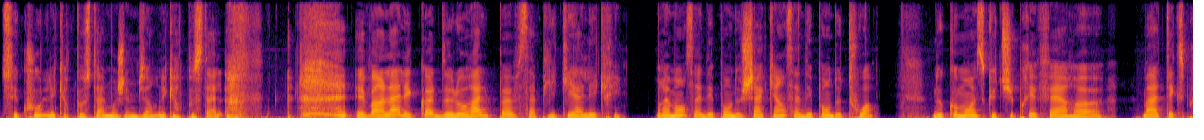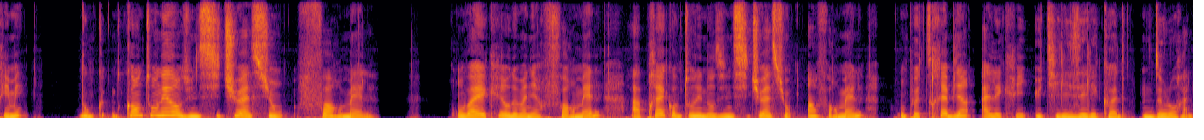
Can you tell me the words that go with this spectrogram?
c'est cool les cartes postales, moi j'aime bien les cartes postales. Et ben là, les codes de l'oral peuvent s'appliquer à l'écrit. Vraiment, ça dépend de chacun, ça dépend de toi, de comment est-ce que tu préfères euh, bah, t'exprimer. Donc quand on est dans une situation formelle, on va écrire de manière formelle. Après, quand on est dans une situation informelle, on peut très bien à l'écrit utiliser les codes de l'oral.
